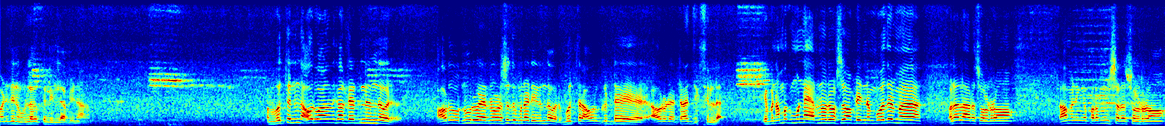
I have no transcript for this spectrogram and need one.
மனிதன் உலகத்தில் இல்லை அப்படின்னாலும் புத்தன் வந்து அவர் வாழ்ந்த காலத்துல இருந்தவர். அவர் ஒரு நூறு இரநூறு வருஷத்துக்கு முன்னாடி இருந்தவர் புத்தர். அவருக்கிட்ட அவரோட டிரான்சாக்ஷன் இல்லை. இப்போ நமக்கு முன்னே இரநூறு வருஷம் அப்படின்னும் போது நம்ம வள்ளலாரை சொல்கிறோம் ராமலிங்க பரமேஸ்வரை சொல்கிறோம்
